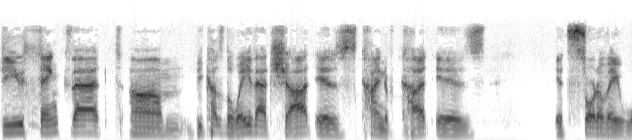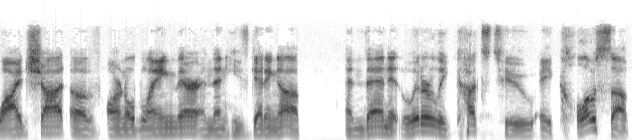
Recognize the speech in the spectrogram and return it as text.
Do you think that um, because the way that shot is kind of cut is it's sort of a wide shot of Arnold laying there and then he's getting up and then it literally cuts to a close up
